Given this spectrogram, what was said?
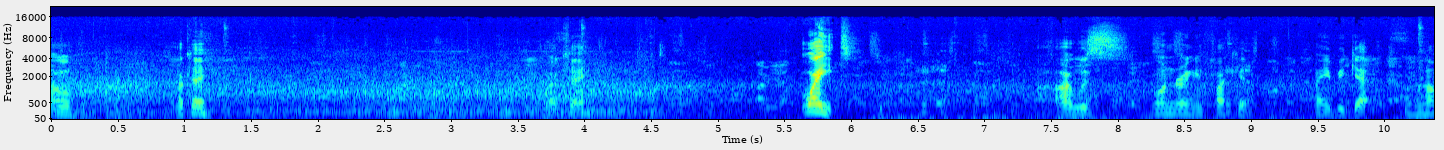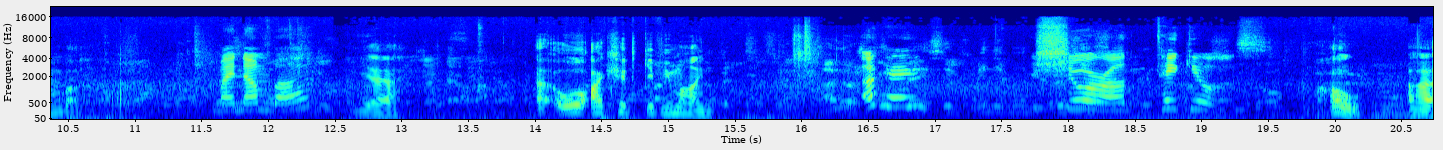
Oh. Okay. Okay. Wait. I was wondering if I could maybe get your number. My number? Yeah. Uh, or I could give you mine. Okay. Sure, I'll take yours. Oh, uh,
